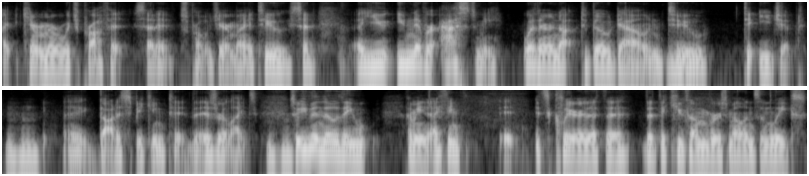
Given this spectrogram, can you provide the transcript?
I can't remember which prophet said it. It's probably Jeremiah too. He said, uh, "You you never asked me whether or not to go down to to Egypt." Uh, God is speaking to the Israelites. So even though they, I mean, I think it, it's clear that the that the cucumbers, melons, and leeks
